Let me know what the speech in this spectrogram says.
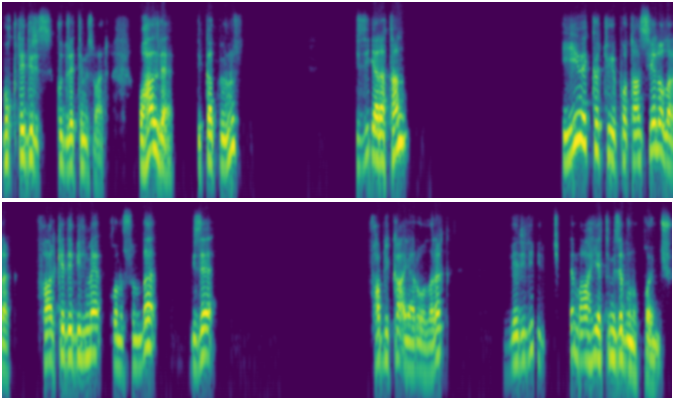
muktediriz, kudretimiz var. O halde dikkat buyurunuz, bizi yaratan iyi ve kötüyü potansiyel olarak fark edebilme konusunda bize fabrika ayarı olarak verili bir biçimde mahiyetimize bunu koymuş.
